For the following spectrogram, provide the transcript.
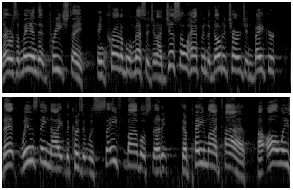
there was a man that preached a incredible message, and I just so happened to go to church in Baker that Wednesday night because it was safe Bible study to pay my tithe. I always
